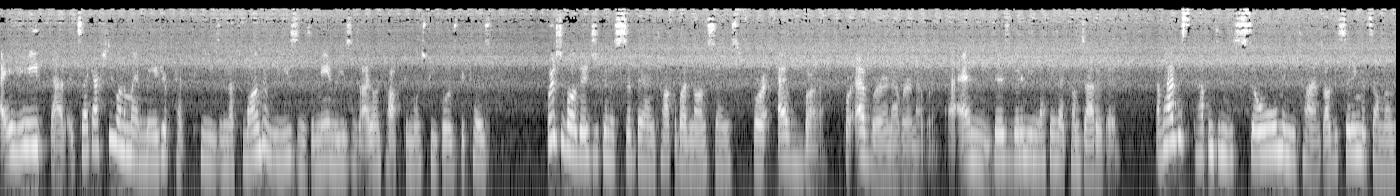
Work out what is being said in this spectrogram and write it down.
I hate that. It's like actually one of my major pet peeves, and that's one of the reasons, the main reasons I don't talk to most people is because, first of all, they're just gonna sit there and talk about nonsense forever, forever and ever and ever, and there's gonna be nothing that comes out of it. I've had this happen to me so many times. I'll be sitting with someone,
